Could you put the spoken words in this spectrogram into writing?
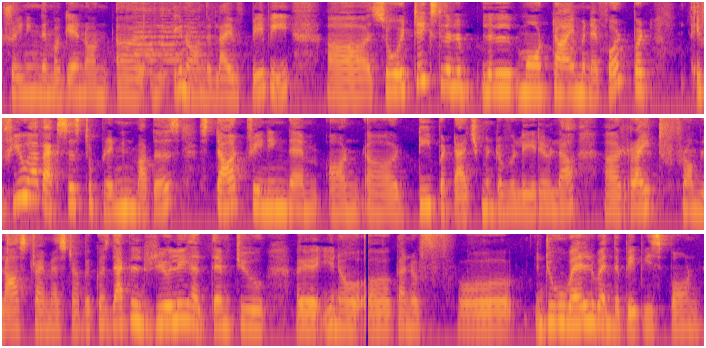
training them again on uh, you know on the live baby. Uh, so it takes little little more time and effort but if you have access to pregnant mothers start training them on uh, deep attachment of areola uh, right from last trimester because that will really help them to uh, you know uh, kind of uh, do well when the baby is born.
